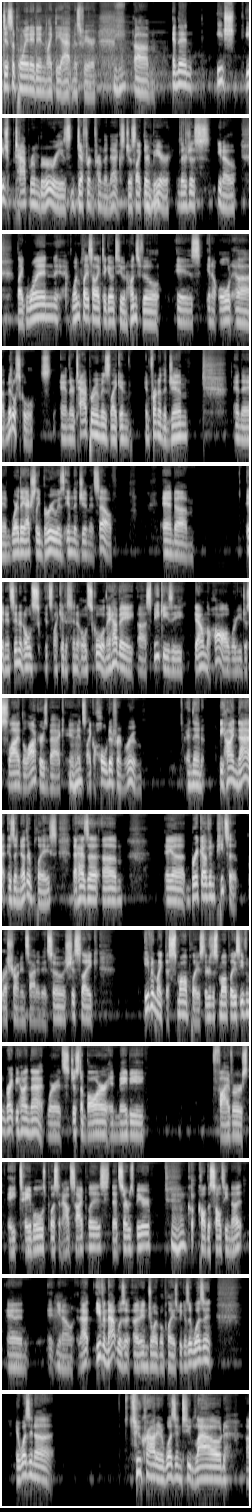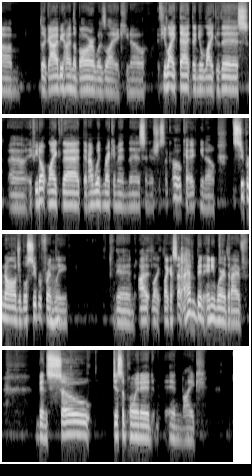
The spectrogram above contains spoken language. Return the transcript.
disappointed in like the atmosphere. Mm-hmm. Um, and then each each tap room brewery is different from the next, just like their mm-hmm. beer. They're just you know, like one one place I like to go to in Huntsville is in an old uh, middle school, and their tap room is like in in front of the gym, and then where they actually brew is in the gym itself, and um, and it's in an old it's like it's in an old school, and they have a uh, speakeasy down the hall where you just slide the lockers back, and mm-hmm. it's like a whole different room, and then behind that is another place that has a um, a, a uh, brick oven pizza restaurant inside of it. So it's just like even like the small place. There's a small place even right behind that where it's just a bar and maybe five or eight tables plus an outside place that serves beer mm-hmm. c- called the Salty Nut, and it, you know that even that was a, an enjoyable place because it wasn't it wasn't a uh, too crowded. It wasn't too loud. Um, the guy behind the bar was like, you know, if you like that, then you'll like this. Uh, if you don't like that, then I wouldn't recommend this. And it's just like, oh, okay, you know, super knowledgeable, super friendly. Mm-hmm. And I like, like I said, I haven't been anywhere that I've been so disappointed in like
